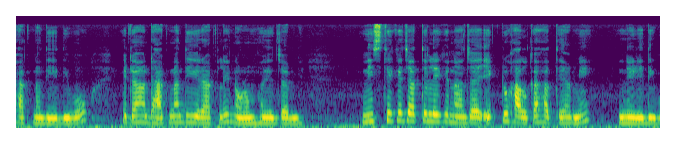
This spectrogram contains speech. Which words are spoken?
ঢাকনা দিয়ে দিব। এটা ঢাকনা দিয়ে রাখলে নরম হয়ে যাবে। নিচ থেকে যাতে লেগে না যায়, একটু হালকা হাতে আমি নেড়ে দিব।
